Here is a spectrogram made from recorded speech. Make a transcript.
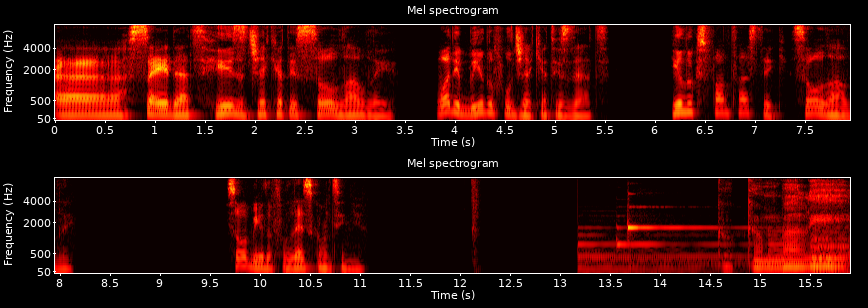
uh, say that his jacket is so lovely. What a beautiful jacket is that. He looks fantastic. So lovely. So beautiful. Let's continue. Ku kembali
